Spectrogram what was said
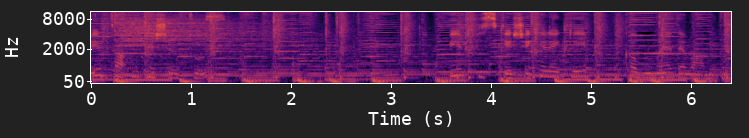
Bir tatlı kaşığı tuz, bir fiske şeker ekleyip kavurmaya devam edin.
